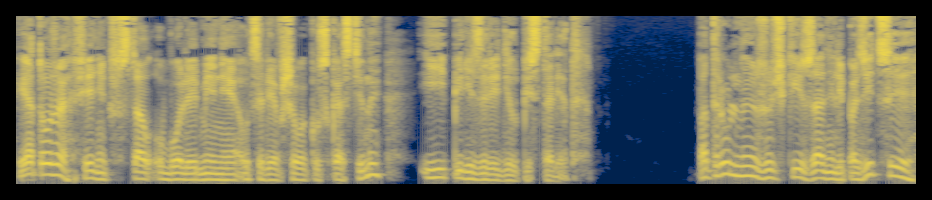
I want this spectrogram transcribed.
Я тоже, Феникс встал у более-менее уцелевшего куска стены и перезарядил пистолет. Патрульные жучки заняли позиции,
